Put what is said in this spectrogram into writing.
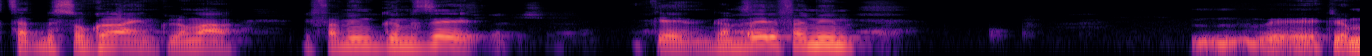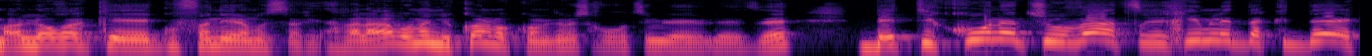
קצת בסוגריים, כלומר, לפעמים גם זה, כן, גם זה לפעמים, כלומר, לא רק גופני אלא מוסרי, אבל הרב אומר מכל מקום, זה מה שאנחנו רוצים לזה, בתיקון התשובה צריכים לדקדק,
